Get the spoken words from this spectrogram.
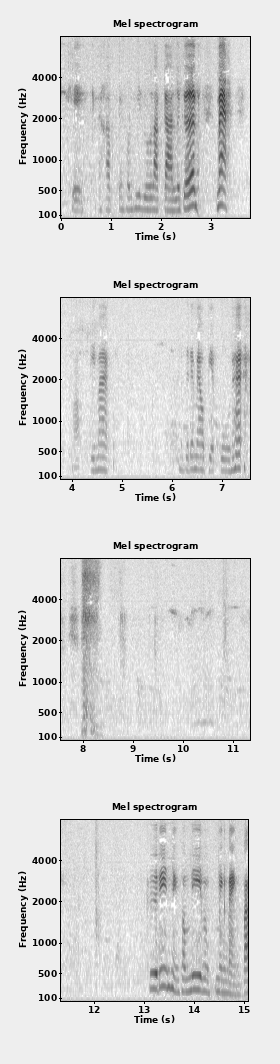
โอเคนะครับ เป็นคนที่รู้หลักการเหลือเกิน แม่นะดีมาก มันจะได้ไม่เอาเปรียบกูนะฮะ คือได้ยินเสียงซอมบี้แบบแหม่งๆปะ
